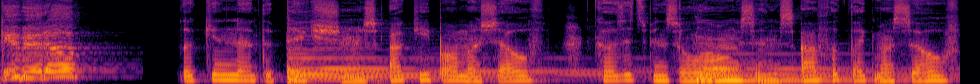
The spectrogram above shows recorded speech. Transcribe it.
give it up. Looking at the pictures I keep on my shelf. Cause it's been so long since I've looked like myself.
